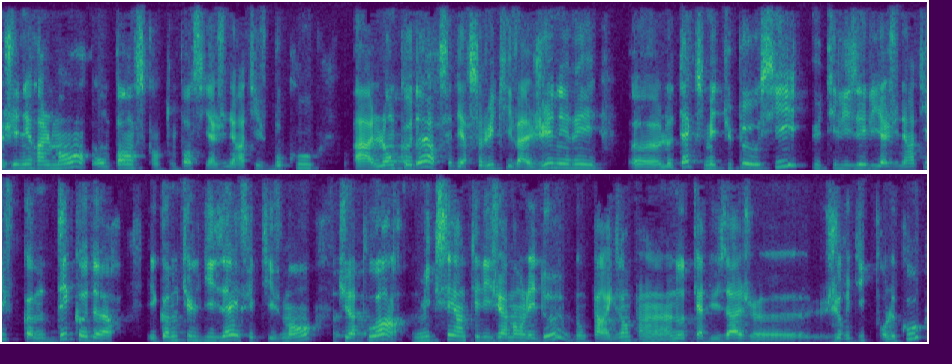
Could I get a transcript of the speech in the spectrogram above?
généralement, on pense, quand on pense IA générative, beaucoup à l'encodeur, c'est-à-dire celui qui va générer euh, le texte, mais tu peux aussi utiliser l'IA générative comme décodeur. Et comme tu le disais, effectivement, tu vas pouvoir mixer intelligemment les deux. Donc, par exemple, un, autre cas d'usage euh, juridique pour le coup,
